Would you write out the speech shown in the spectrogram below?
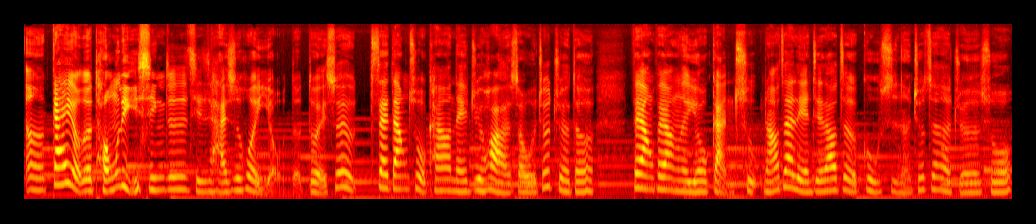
嗯，该有的同理心就是其实还是会有的，对。所以在当初我看到那句话的时候，我就觉得非常非常的有感触，然后再连接到这个故事呢，就真的觉得说。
